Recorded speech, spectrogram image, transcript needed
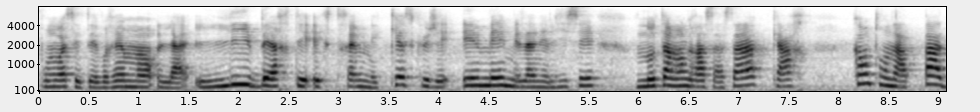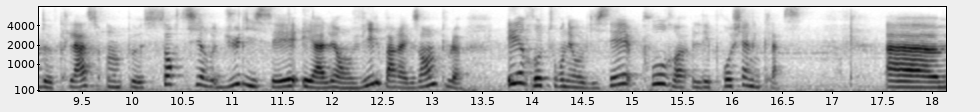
pour moi, c'était vraiment la liberté extrême. Mais qu'est-ce que j'ai aimé mes années de lycée, notamment grâce à ça, car quand on n'a pas de classe, on peut sortir du lycée et aller en ville, par exemple, et retourner au lycée pour les prochaines classes. Euh,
